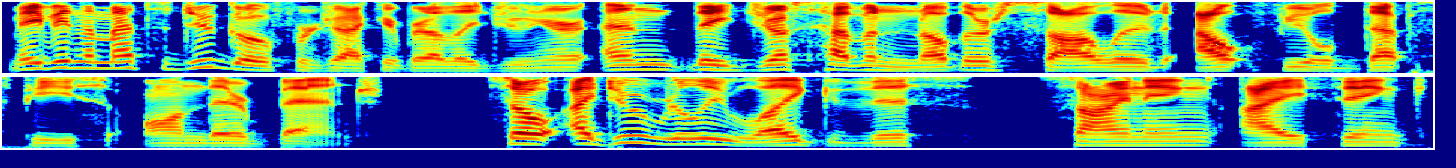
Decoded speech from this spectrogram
maybe the Mets do go for Jackie Bradley Jr. and they just have another solid outfield depth piece on their bench. So I do really like this signing. I think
